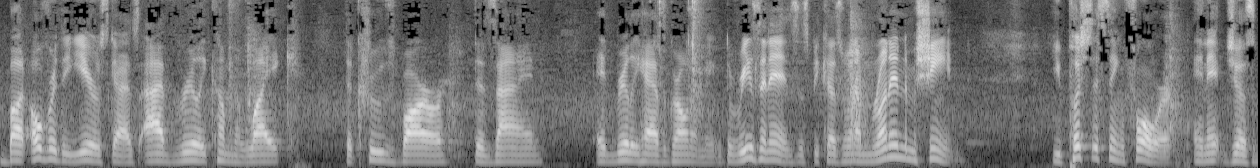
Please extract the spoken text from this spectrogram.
But over the years, guys, I've really come to like the cruise bar design. It really has grown on me. The reason is, is because when I'm running the machine, you push this thing forward and it just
